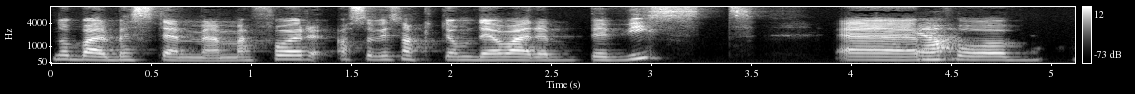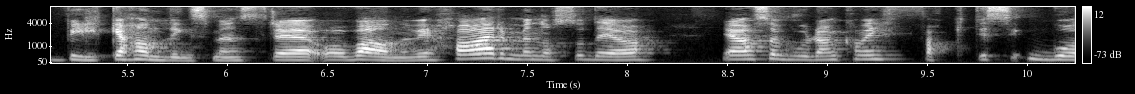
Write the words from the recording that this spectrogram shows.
Nå bare bestemmer jeg meg for Altså, vi snakket jo om det å være bevisst eh, ja. på hvilke handlingsmønstre og vaner vi har, men også det å Ja, altså hvordan kan vi faktisk gå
